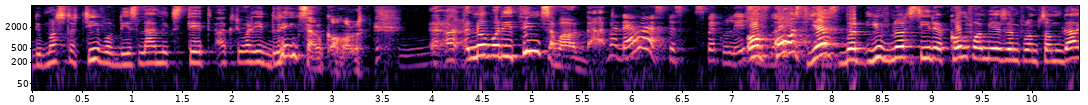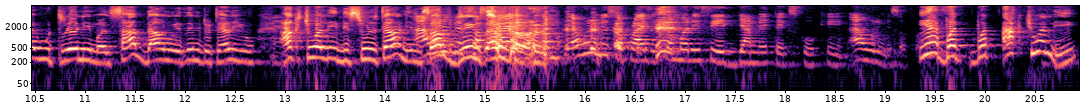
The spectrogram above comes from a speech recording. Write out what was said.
the, Master Chief of the Islamic State, actually drinks alcohol. Mm. Uh, nobody thinks about that. But there were spe speculations. Of like course, yes, but you've not seen a confirmation from some guy who trained him and sat down with him to tell you, yeah. actually the Sultan himself drinks alcohol. Some, I wouldn't be surprised if somebody said Jammeh takes cocaine. I wouldn't be surprised. Yeah, but, but actually,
